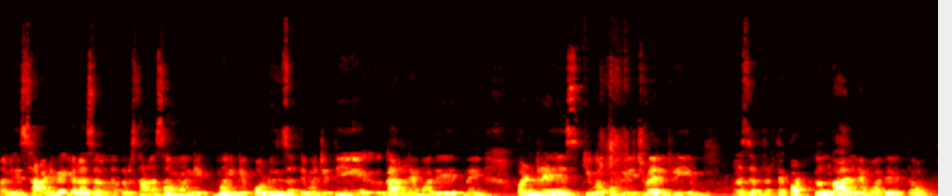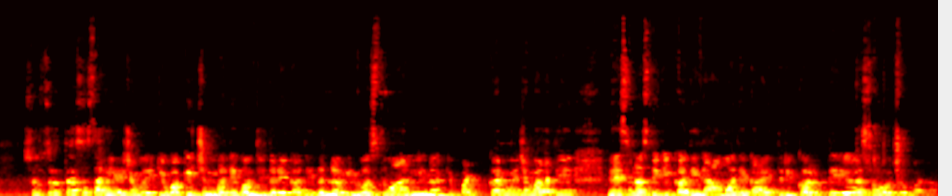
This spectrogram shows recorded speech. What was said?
आणि साडी वगैरे असेल ना तर सहा सहा महिने महिने पडून जाते. म्हणजे ती घालण्यामध्ये येत नाही. पण ड्रेस किंवा कुठली ज्वेलरी असेल तर ते पटकन घालण्यामध्ये येतं. सो तसंच आहे याच्यामध्ये. किंवा किचनमध्ये कोणती तरी एखादी जर नवीन वस्तू आणली ना की पटकन म्हणजे मला ते हेच नसते की कधी त्यामध्ये काहीतरी करते असं होतं मला.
